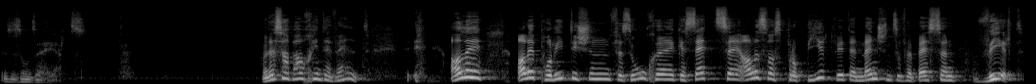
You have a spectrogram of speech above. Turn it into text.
Es ist unser Herz. Und deshalb auch in der Welt. Alle, alle politischen Versuche, Gesetze, alles, was probiert wird, den Menschen zu verbessern, wird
